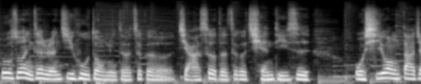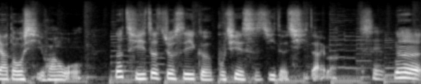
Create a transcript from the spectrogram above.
如果说你在人际互动，你的这个假设的这个前提是我希望大家都喜欢我。那其实这就是一个不切实际的期待嘛。是。那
